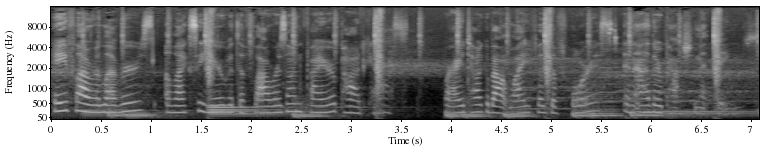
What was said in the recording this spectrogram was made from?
Hey, flower lovers, Alexa here with the Flowers on Fire podcast, where I talk about life as a florist and other passionate things.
